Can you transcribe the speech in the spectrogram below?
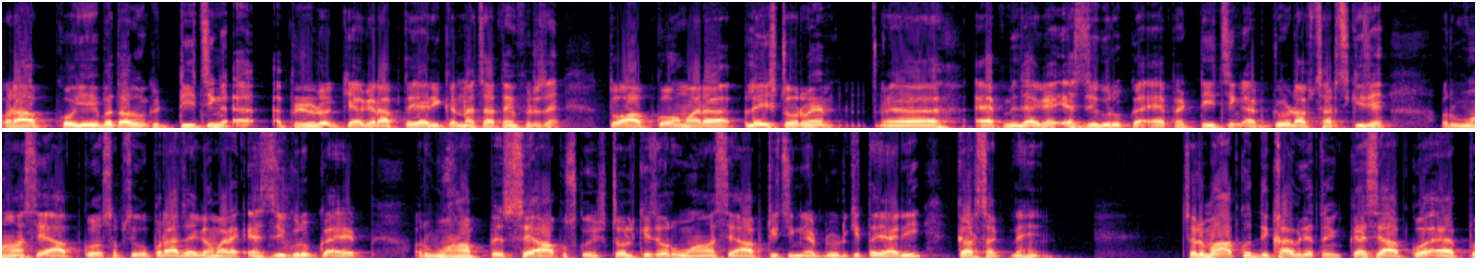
और आपको यही बता दूँ कि टीचिंग एप्टीट्यूड की अगर आप तैयारी करना चाहते हैं फिर से तो आपको हमारा प्ले स्टोर में ऐप मिल जाएगा एस जी ग्रुप का ऐप है। टीचिंग एप्टीट्यूड आप सर्च कीजिए और वहाँ से आपको सबसे ऊपर आ जाएगा हमारा एसजी ग्रुप का ऐप और वहाँ पर से आप उसको इंस्टॉल कीजिए और वहाँ से आप टीचिंग एप्टीट्यूड की तैयारी कर सकते हैं। चलो मैं आपको दिखा भी लेता हूँ कैसे आपको ऐप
